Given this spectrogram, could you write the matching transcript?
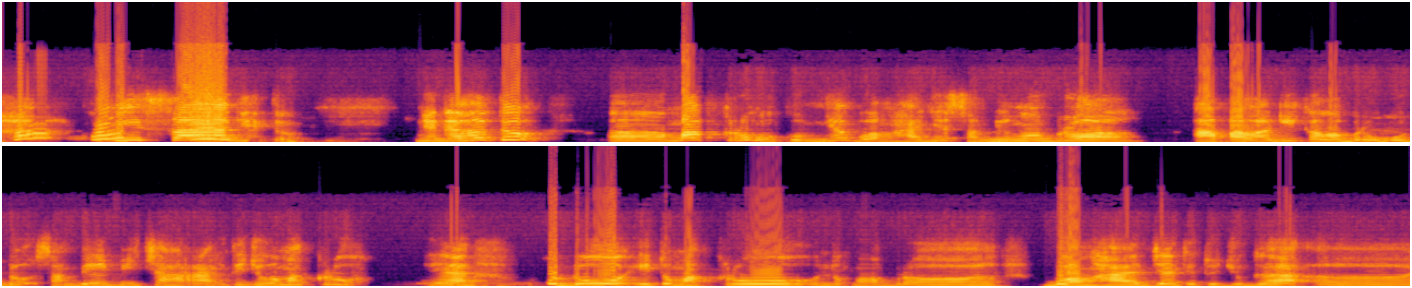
Kok bisa? Gitu. Nyadar tuh eh, makruh hukumnya buang hajat sambil Hmm. ngobrol. Apalagi kalau berwudu sambil bicara. Itu juga makruh ya. Wudhu itu makruh untuk ngobrol. Buang hajat itu juga eh,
